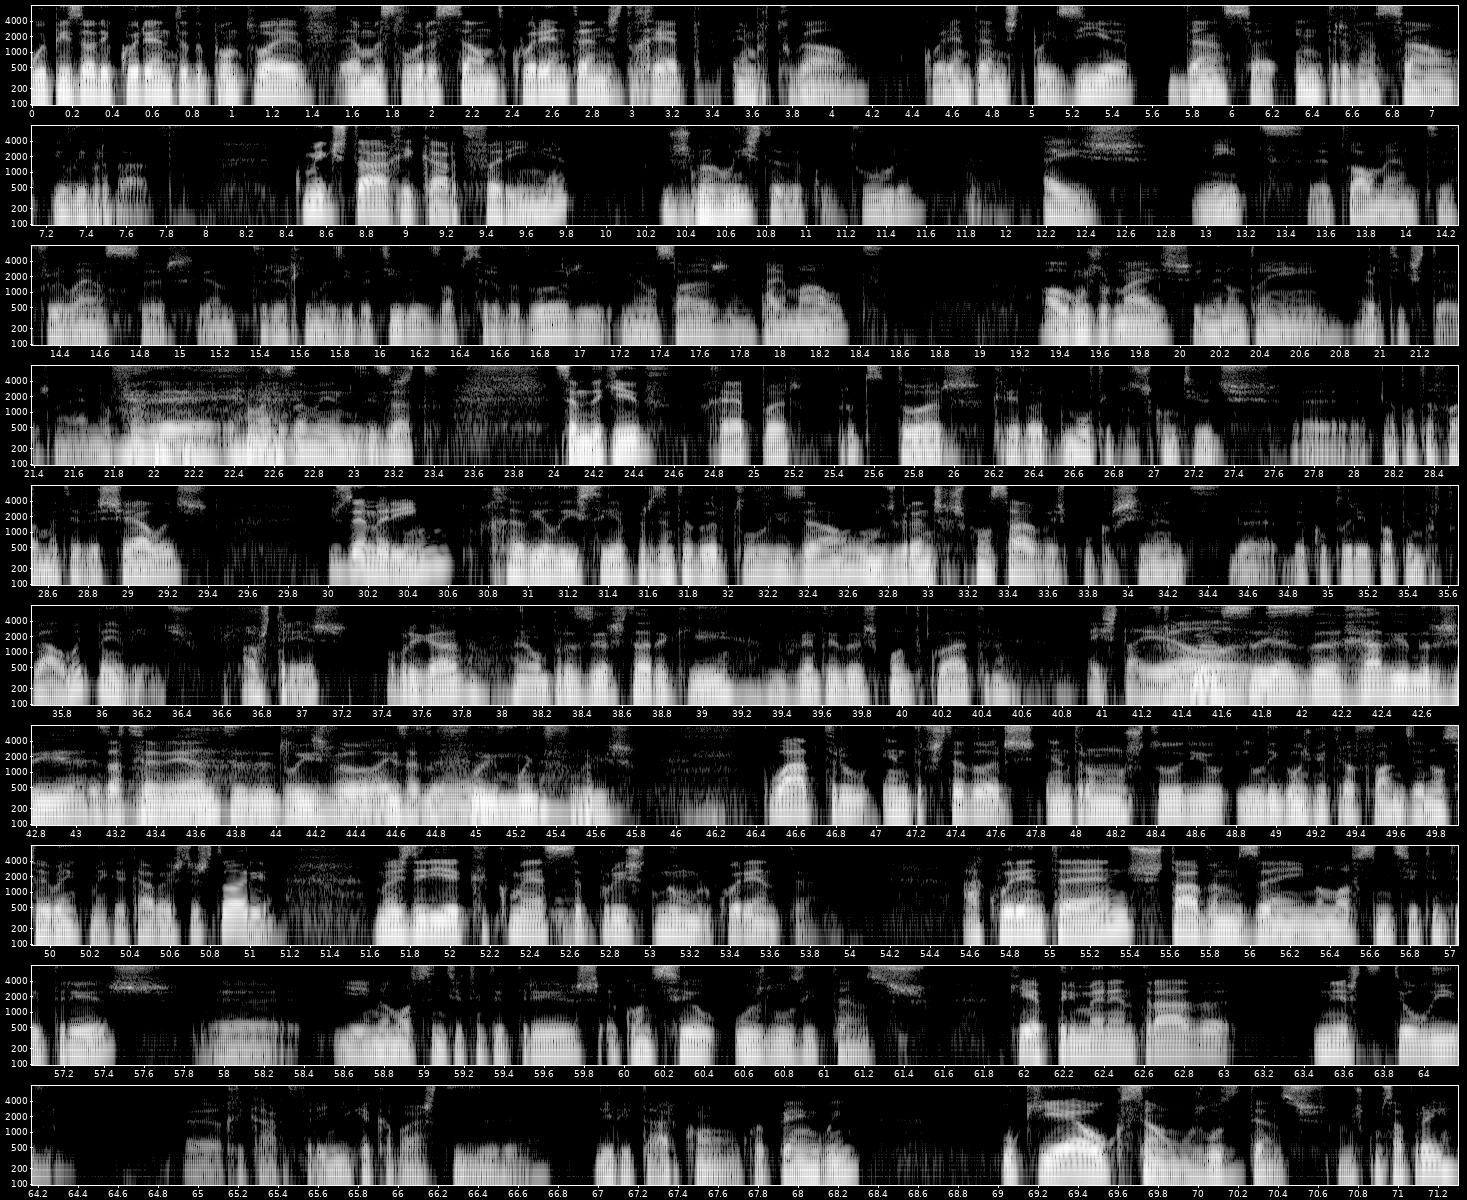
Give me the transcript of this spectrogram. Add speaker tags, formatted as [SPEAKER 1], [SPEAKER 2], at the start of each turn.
[SPEAKER 1] O episódio 40 do Ponto Wave é uma celebração de 40 anos de rap em Portugal, 40 anos de poesia, dança, intervenção e liberdade. Comigo está Ricardo Farinha, jornalista da cultura, ex-NIT, atualmente freelancer entre rimas e batidas, observador, mensagem, time out. Alguns jornais ainda não têm artigos teus, não é? No fundo é, é mais ou menos isso.
[SPEAKER 2] Exato.
[SPEAKER 1] Sam da Kid, rapper, produtor, criador de múltiplos conteúdos uh, na plataforma TV Shellas. José Marinho, radialista e apresentador de televisão, um dos grandes responsáveis pelo crescimento da, da cultura hip hop em Portugal. Muito bem-vindos aos três.
[SPEAKER 3] Obrigado, é um prazer estar aqui, 92.4.
[SPEAKER 1] Aí está ele.
[SPEAKER 3] Frequências da Rádio Energia.
[SPEAKER 1] Exatamente, de, Lisboa. Exatamente.
[SPEAKER 3] Fui muito feliz.
[SPEAKER 1] Quatro entrevistadores entram num estúdio e ligam os microfones. Eu não sei bem como é que acaba esta história, mas diria que começa por este número 40. Há 40 anos estávamos em 1983 eh, e em 1983 aconteceu Os Lusitâncios, que é a primeira entrada neste teu livro, eh, Ricardo Farinha, que acabaste de, de editar com, com a Penguin. O que é ou o que são os Lusitâncios? Vamos começar por aí.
